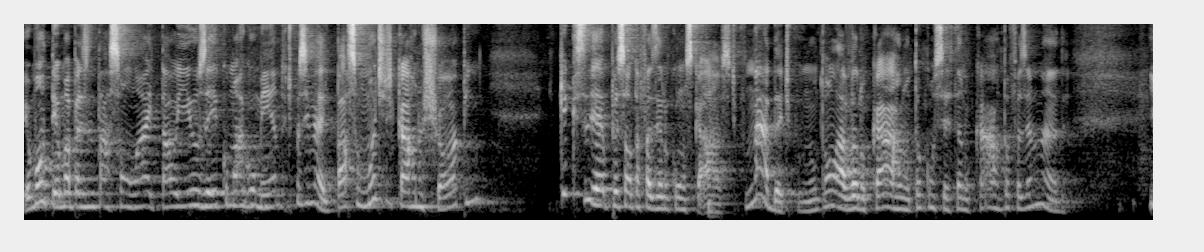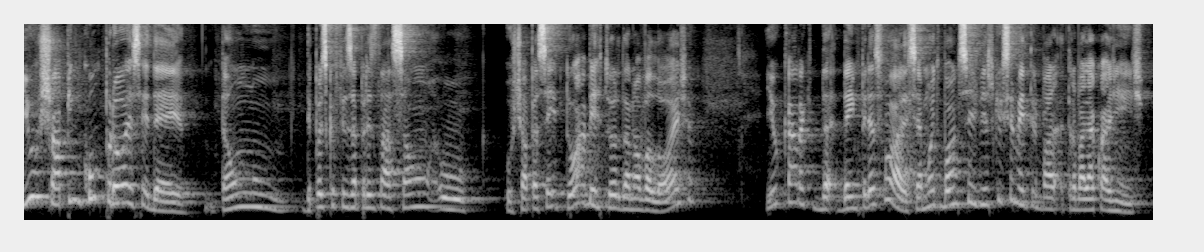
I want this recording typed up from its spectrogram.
eu montei uma apresentação lá e tal, e usei como argumento, tipo assim, velho, passa um monte de carro no shopping o que, que o pessoal está fazendo com os carros? Tipo, nada. Tipo, não estão lavando o carro, não estão consertando o carro, não estão fazendo nada. E o shopping comprou essa ideia. Então, depois que eu fiz a apresentação, o, o shopping aceitou a abertura da nova loja. E o cara da, da empresa falou: Olha, você é muito bom de serviço, por que você vem tra trabalhar com a gente?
